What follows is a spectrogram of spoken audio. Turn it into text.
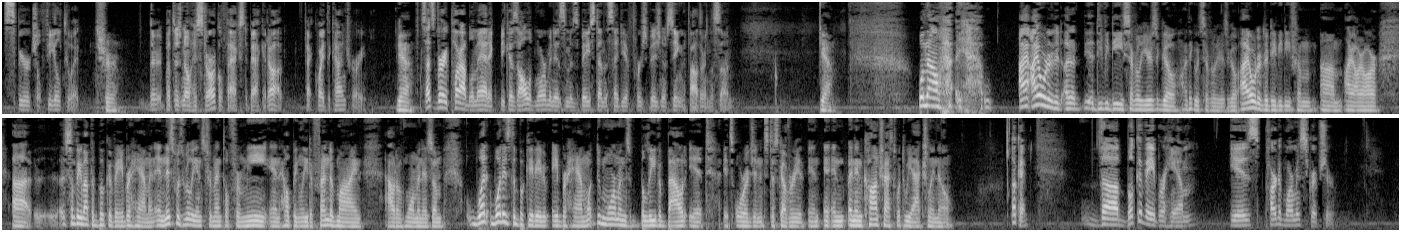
spiritual feel to it. Sure. There, but there's no historical facts to back it up. In fact, quite the contrary. Yeah. So that's very problematic because all of Mormonism is based on this idea of first vision of seeing the Father and the Son. Yeah. Well, now, I, I ordered a, a, DVD several years ago. I think it was several years ago. I ordered a DVD from um, IRR, uh, something about the Book of Abraham, and, and this was really instrumental for me in helping lead a friend of mine out of Mormonism. What what is the Book of Abraham? What do Mormons believe about it, its origin, its discovery, and, and, and in contrast, what do we actually know? Okay, the Book of Abraham is part of Mormon scripture.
